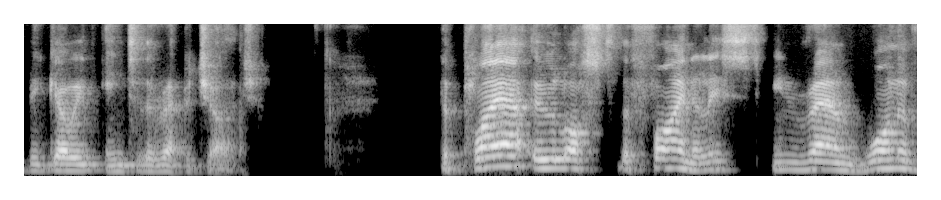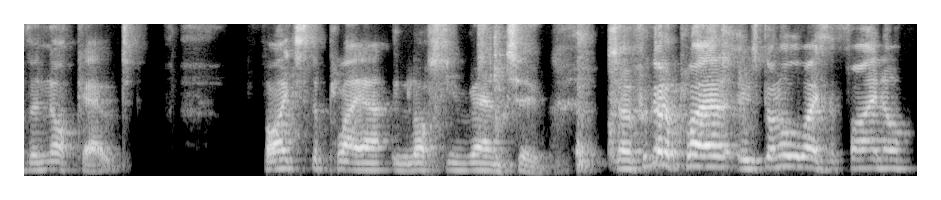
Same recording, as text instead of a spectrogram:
be going into the repechage. The player who lost the finalist in round one of the knockout fights the player who lost in round two. So if we've got a player who's gone all the way to the final,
